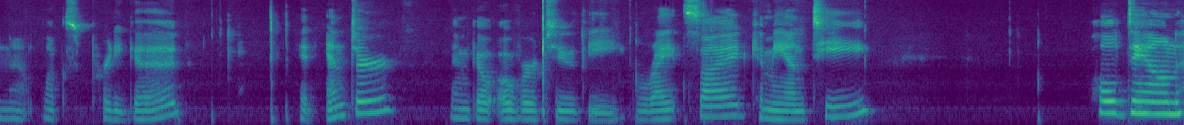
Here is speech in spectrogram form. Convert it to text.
And that looks pretty good. Hit enter and go over to the right side, Command T. Hold down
